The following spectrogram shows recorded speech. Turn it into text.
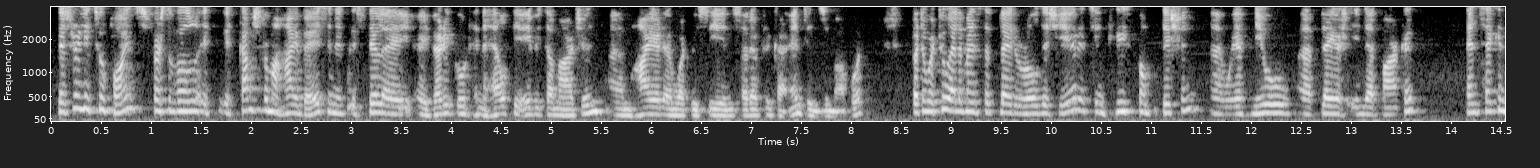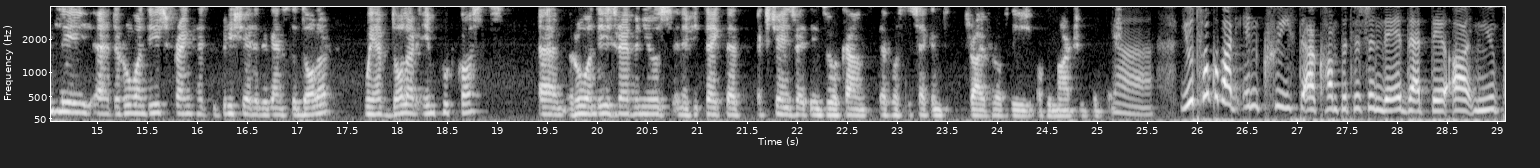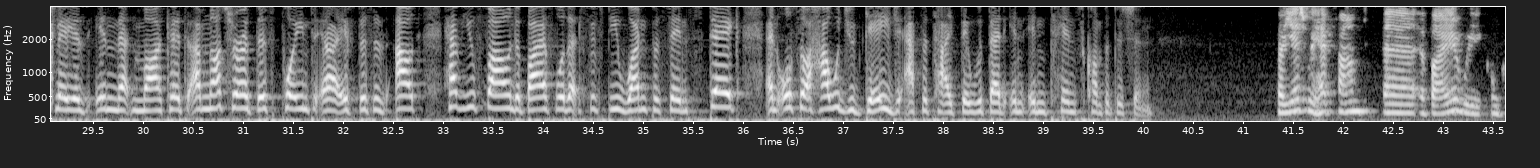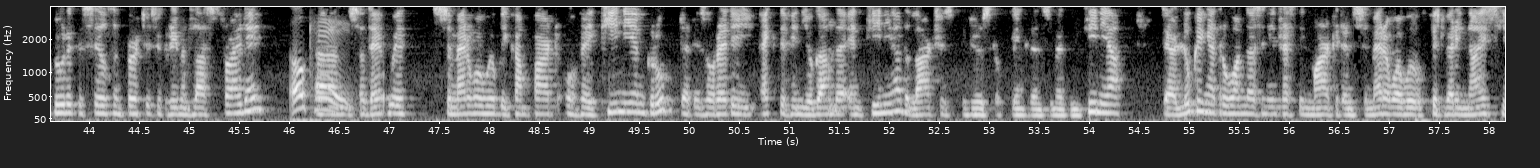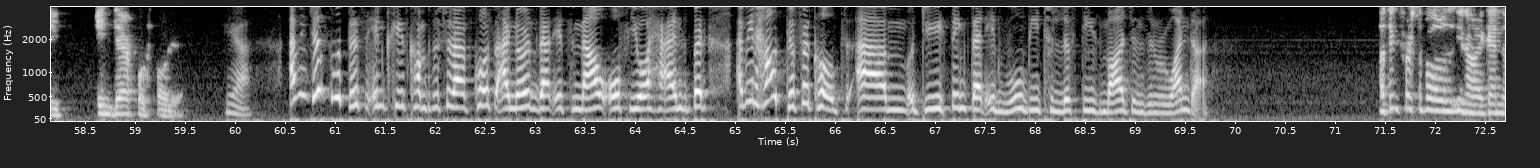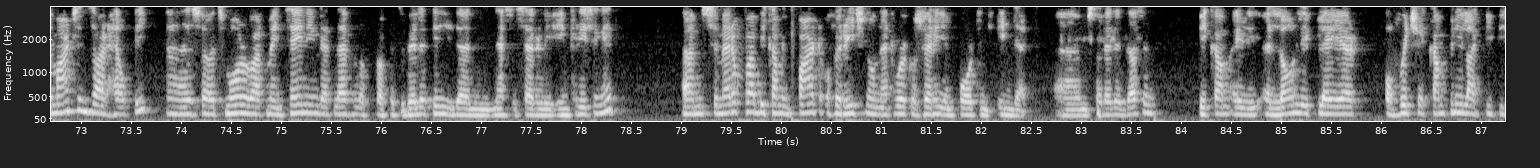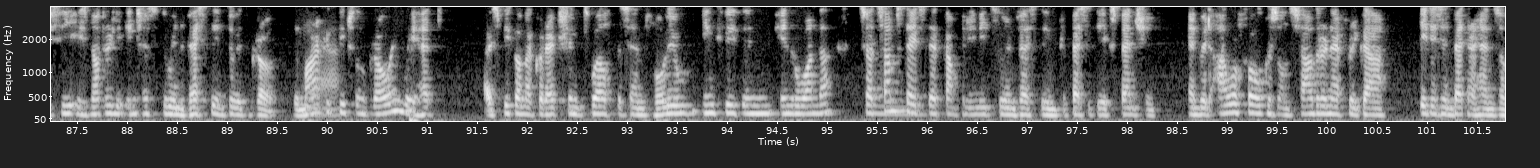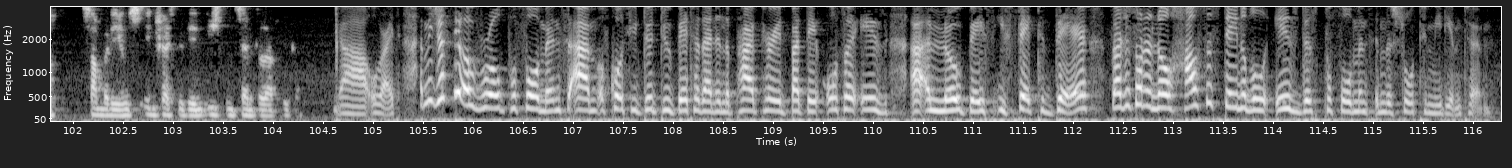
There's really two points. First of all, it, it comes from a high base and it is still a, a very good and healthy EBITDA margin, um, higher than what we see in South Africa and in Zimbabwe. But there were two elements that played a role this year. It's increased competition. Uh, we have new uh, players in that market. And secondly, uh, the Rwandese franc has depreciated against the dollar. We have dollar input costs Rwandese revenues, and if you take that exchange rate into account, that was the second driver of the of the margin. Yeah, you talk about increased uh, competition there. That there are new players in that market. I'm not sure at this point uh, if this is out. Have you found a buyer for that 51% stake? And also, how would you gauge appetite there with that in, intense competition? Uh, yes, we have found uh, a buyer. We concluded the sales and purchase agreement last Friday. Okay. Um, so that with CIMERWA will become part of a Kenyan group that is already active in Uganda and Kenya, the largest producer of clinker and cement in Kenya. They are looking at Rwanda as an interesting market, and CIMERWA will fit very nicely in their portfolio. Yeah. I mean, just with this increased competition, of course, I know that it's now off your hands, but I mean, how difficult um, do you think that it will be to lift these margins in Rwanda? I think first of all, you know, again, the margins are healthy, uh, so it's more about maintaining that level of profitability than necessarily increasing it. Um, CIMERWA becoming part of a regional network was very important in that, um, so that it doesn't become a, a, lonely player of which a company like PPC is not really interested to invest into its growth. The market yeah. keeps on growing. We had, I speak on a correction, 12% volume increase in, in Rwanda. So at some stage, that company needs to invest in capacity expansion. And with our focus on Southern Africa, it is in better hands of somebody who's interested in East and Central Africa. Ah, all right. I mean, just the overall performance. Um, of course, you did do better than in the prior period, but there also is uh, a low base effect there. So I just want to know how sustainable is this performance in the short to medium term?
